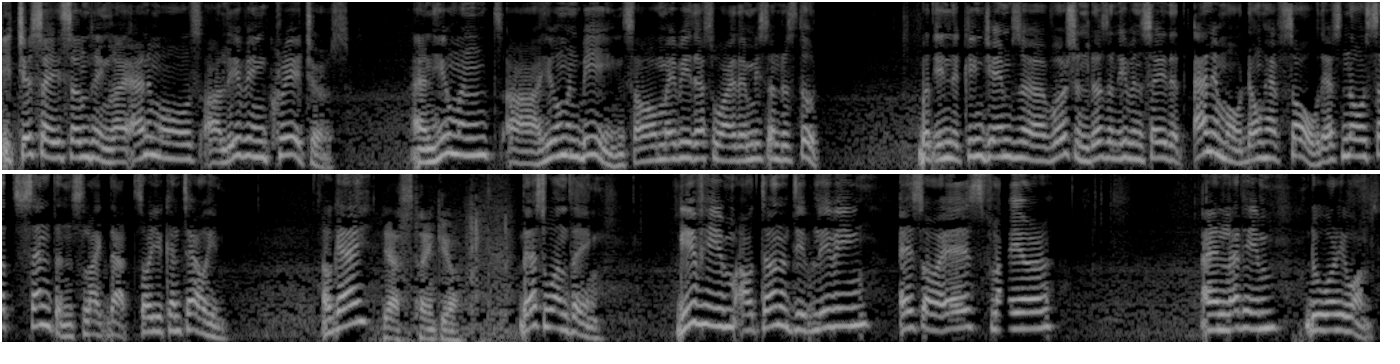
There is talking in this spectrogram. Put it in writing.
It just says something like animals are living creatures and humans are human beings. So maybe that's why they misunderstood. But in the King James uh, Version doesn't even say that animal don't have soul. There's no such sentence like that. So you can tell him. Okay? Yes, thank you. That's one thing. Give him alternative living, SOS, flyer, and let him do what he wants.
